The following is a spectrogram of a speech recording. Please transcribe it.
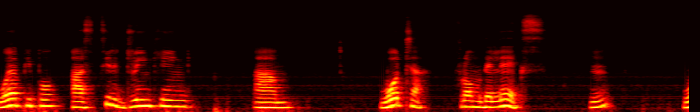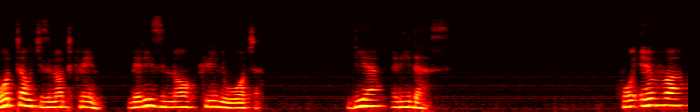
where people are still drinking um, water from the lakes, hmm? water which is not clean. There is no clean water. Dear leaders, whoever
